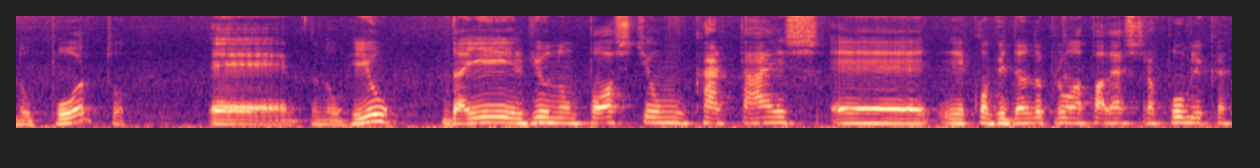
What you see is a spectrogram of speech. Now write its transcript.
no, porto, é, no Rio, daí ele viu num poste um cartaz é, convidando para uma palestra pública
